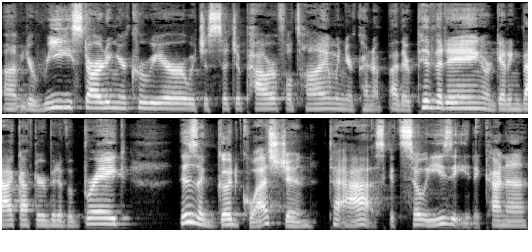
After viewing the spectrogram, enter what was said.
um, you're restarting your career, which is such a powerful time when you're kind of either pivoting or getting back after a bit of a break. This is a good question to ask. It's so easy to kind of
